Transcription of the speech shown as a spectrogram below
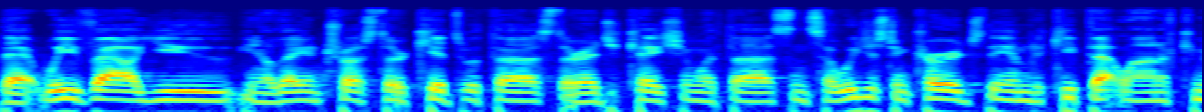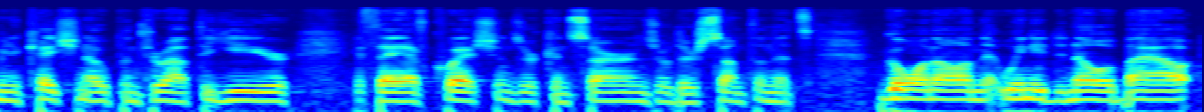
that we value. You know, they entrust their kids with us, their education with us, and so we just encourage them to keep that line of communication open throughout the year. If they have questions or concerns or there's something that's going on that we need to know about,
